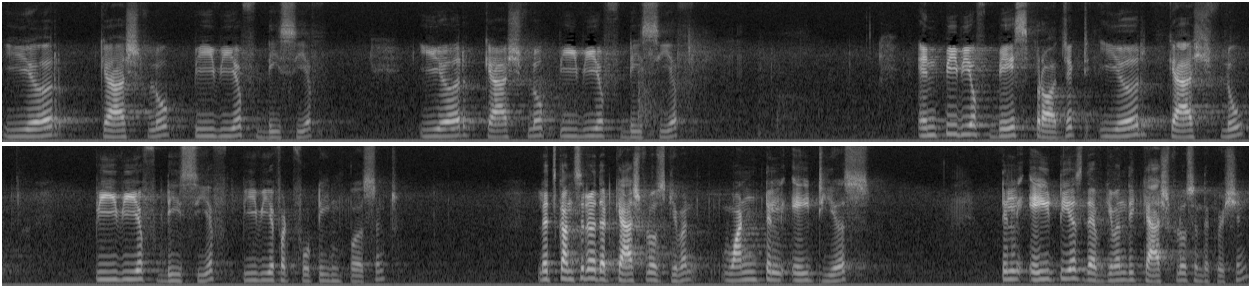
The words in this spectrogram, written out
Year cash flow PVF DCF year cash flow PVF DCF NPV of base project year cash flow PVF DCF PVF at 14 percent. Let's consider that cash flow is given 1 till 8 years till 8 years they have given the cash flows in the question.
